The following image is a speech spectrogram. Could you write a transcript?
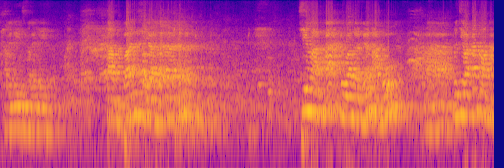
Sekali lagi sekali lagi. Taban ya cilaka dua gagal abu nah, nu cilaka naona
